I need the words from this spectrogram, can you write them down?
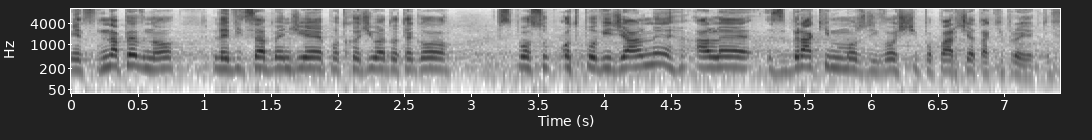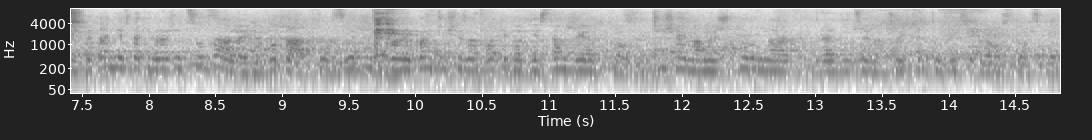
Więc na pewno lewica będzie podchodziła do tego w sposób odpowiedzialny, ale z brakiem możliwości poparcia takich projektów. Pytanie w takim razie co dalej? No bo tak, z jednej strony kończy się za dwa tygodnie stan wyjątkowy. Dzisiaj mamy szturm na granicy na przejściu Kubicy Białostockiej.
